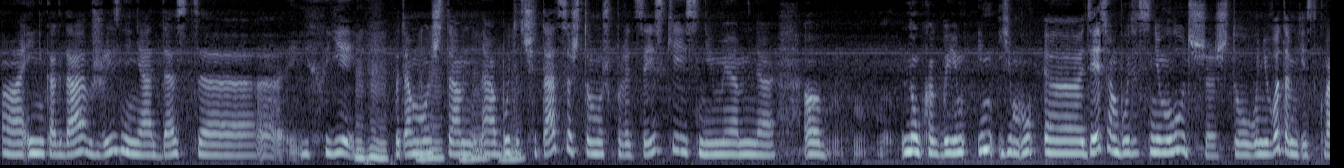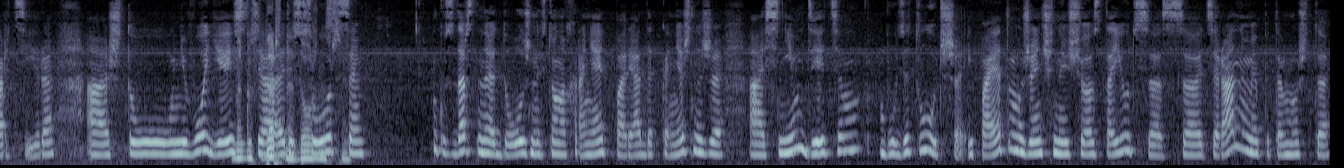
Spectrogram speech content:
а, и никогда в жизни не отдаст а, их ей, uh-huh. потому uh-huh. что uh-huh. будет считаться, что муж полицейский с ними, а, ну, как бы им, им, ему, а, детям будет с ним лучше, что у него там есть квартира, а, что у него есть ресурсы. Государственная должность, он охраняет порядок, конечно же, а, с ним детям будет лучше. И поэтому женщины еще остаются с тиранами, потому что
